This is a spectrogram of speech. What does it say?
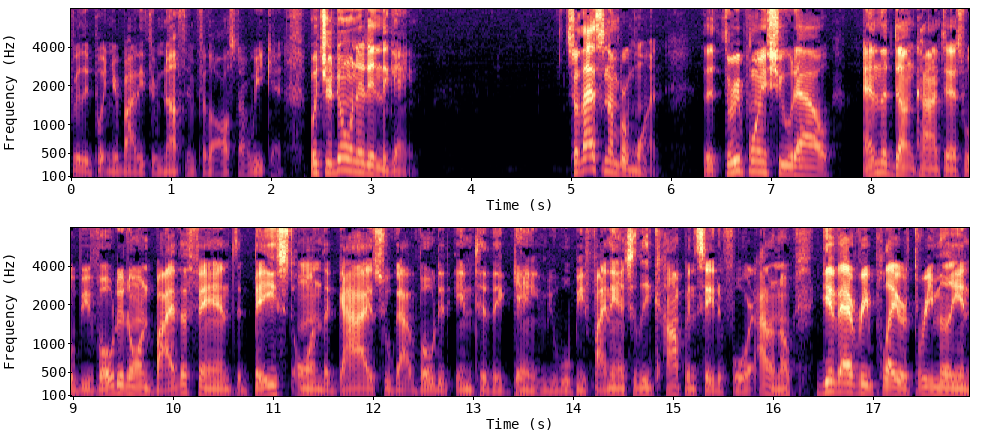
really putting your body through nothing for the All Star weekend. But you're doing it in the game. So that's number one. The three point shootout and the dunk contest will be voted on by the fans based on the guys who got voted into the game. You will be financially compensated for it. I don't know. Give every player $3 million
